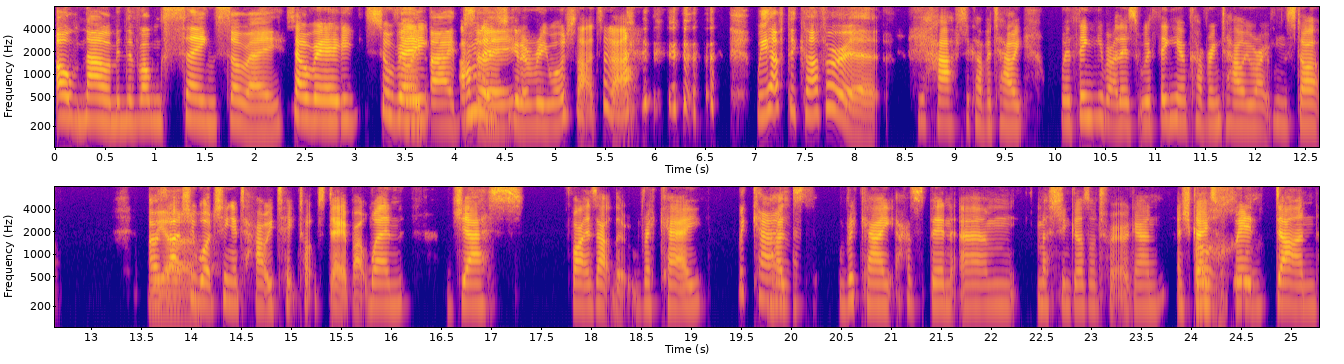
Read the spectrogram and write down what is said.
oh, now I'm in the wrong saying. Sorry. Sorry, Sorry, sorry. babe. I'm sorry. literally gonna rewatch that tonight. we have to cover it. you have to cover Towie. We're thinking about this. We're thinking of covering Towie right from the start. I was We actually watching a Towie TikTok today about when Jess finds out that Ricky Okay. has Ricky has been um messaging girls on Twitter again, and she goes, Ugh. "We're done,"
